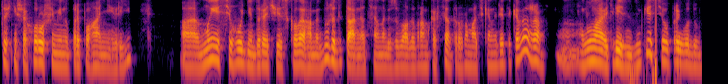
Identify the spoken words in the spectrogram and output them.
точніше, хорошу міну при поганій грі. Е, Ми сьогодні, до речі, з колегами дуже детально це аналізували в рамках Центру громадської аналітики вежа. Лунають різні думки з цього приводу.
